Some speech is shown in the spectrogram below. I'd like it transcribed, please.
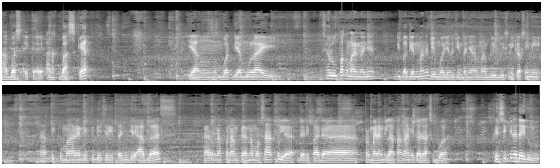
Abbas aka anak basket yang membuat dia mulai saya lupa kemarin nanya di bagian mana dia mulai jatuh cintanya sama beli-beli sneakers ini. Tapi kemarin itu dia ceritanya jadi abas karena penampilan nomor satu ya daripada permainan di lapangan itu adalah sebuah prinsip kita dari dulu.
